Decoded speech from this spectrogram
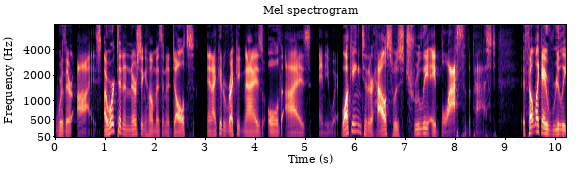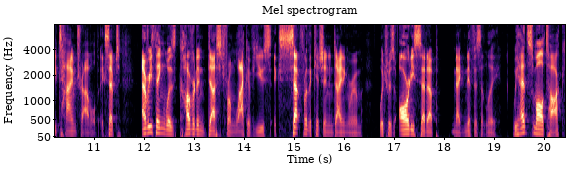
were their eyes. I worked at a nursing home as an adult, and I could recognize old eyes anywhere. Walking into their house was truly a blast of the past. It felt like I really time traveled, except everything was covered in dust from lack of use, except for the kitchen and dining room, which was already set up magnificently. We had small talk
